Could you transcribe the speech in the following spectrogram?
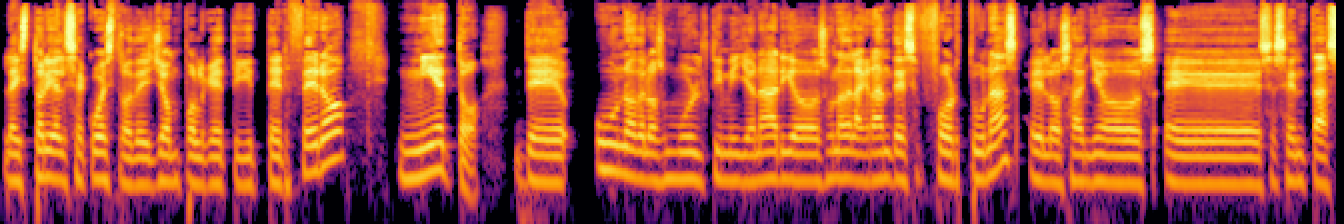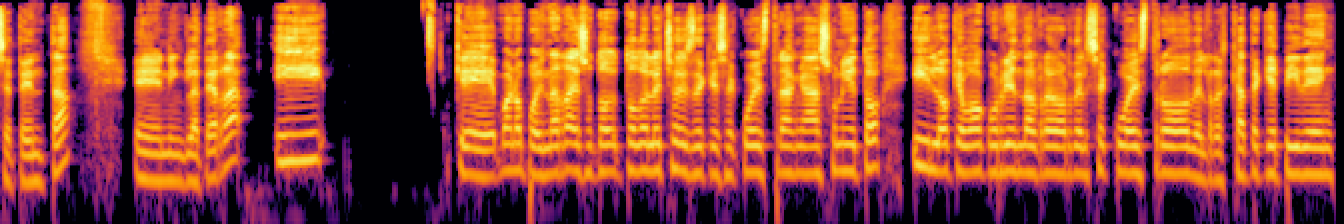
la historia del secuestro de John Paul Getty III, nieto de uno de los multimillonarios, una de las grandes fortunas en los años 60-70 eh, en Inglaterra y que, bueno, pues narra eso, todo, el hecho desde que secuestran a su nieto y lo que va ocurriendo alrededor del secuestro, del rescate que piden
